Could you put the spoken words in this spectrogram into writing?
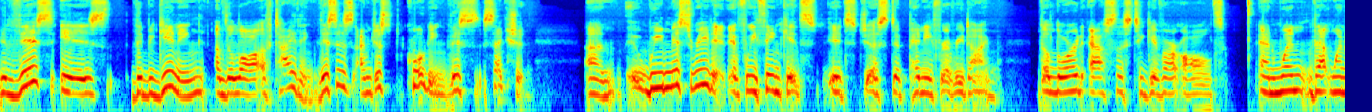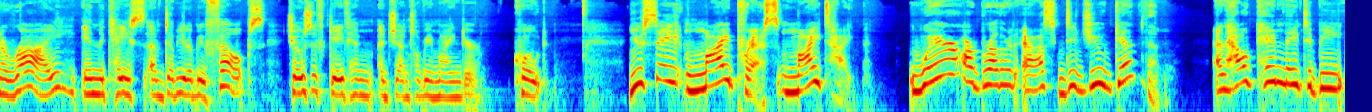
This is the beginning of the law of tithing. This is, I'm just quoting this section. Um, we misread it if we think it's, it's just a penny for every dime. The Lord asks us to give our alls. And when that went awry, in the case of W.W. Phelps, Joseph gave him a gentle reminder. Quote, You say, my press, my type. Where, our brethren asked, did you get them? And how came they to be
